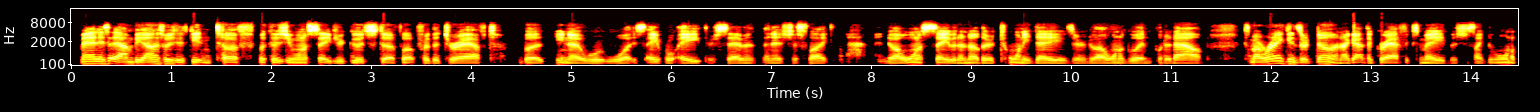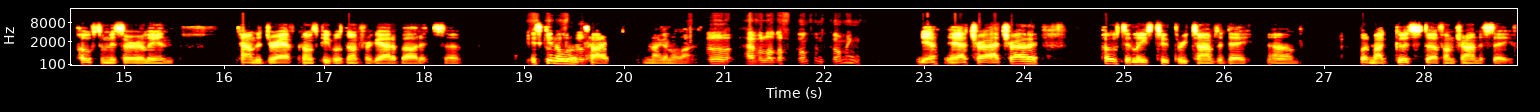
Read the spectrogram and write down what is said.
Man, it's, I'm be honest with you, it's getting tough because you want to save your good stuff up for the draft. But you know, we're what it's April eighth or seventh, and it's just like, man, do I want to save it another twenty days or do I want to go ahead and put it out? Because my rankings are done. I got the graphics made, but it's just like, do I want to post them this early? And time the draft comes, people's done forgot about it. So it's still, getting a little tight. I'm not gonna lie. Still have a lot of content coming. Yeah, yeah. I try. I try to post at least two, three times a day. Um, but my good stuff, I'm trying to save.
